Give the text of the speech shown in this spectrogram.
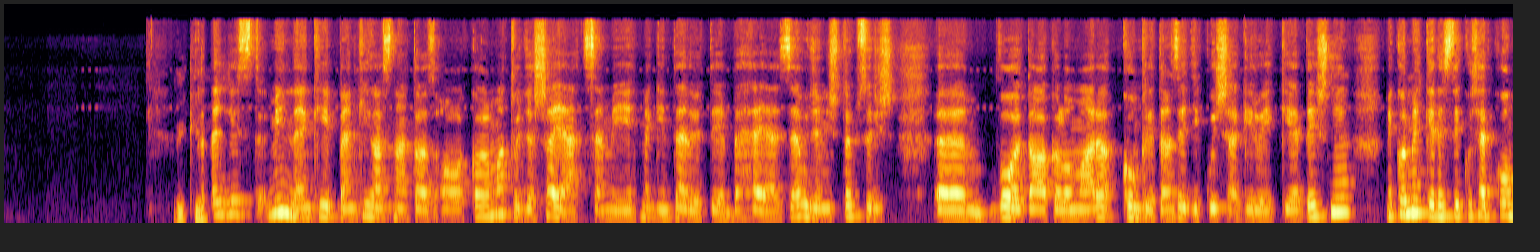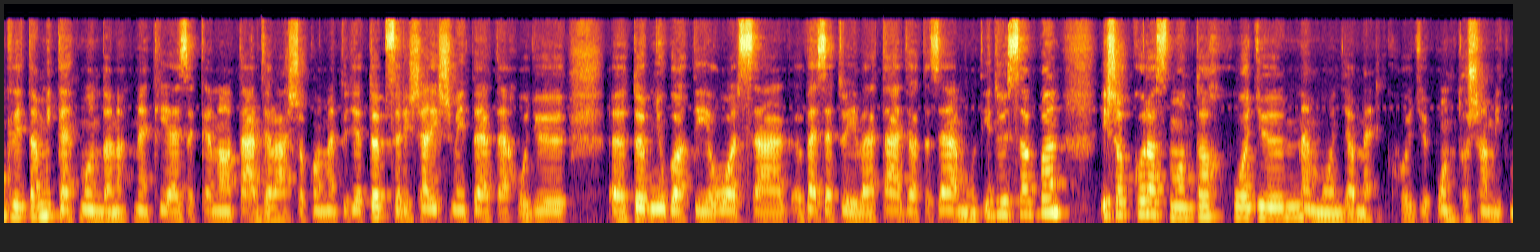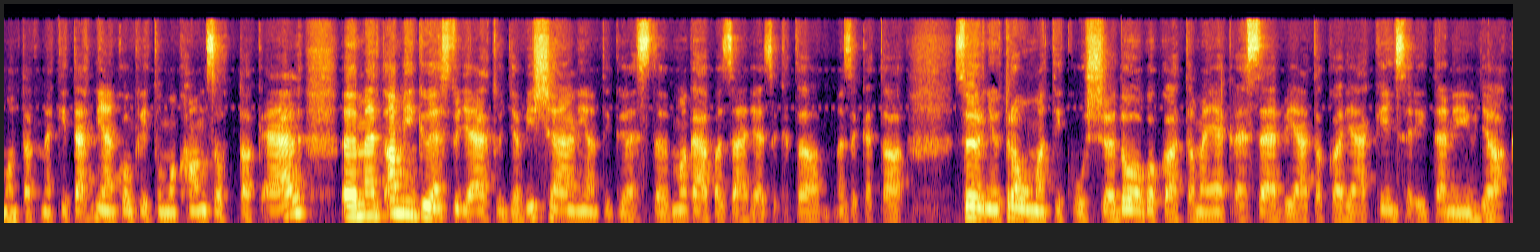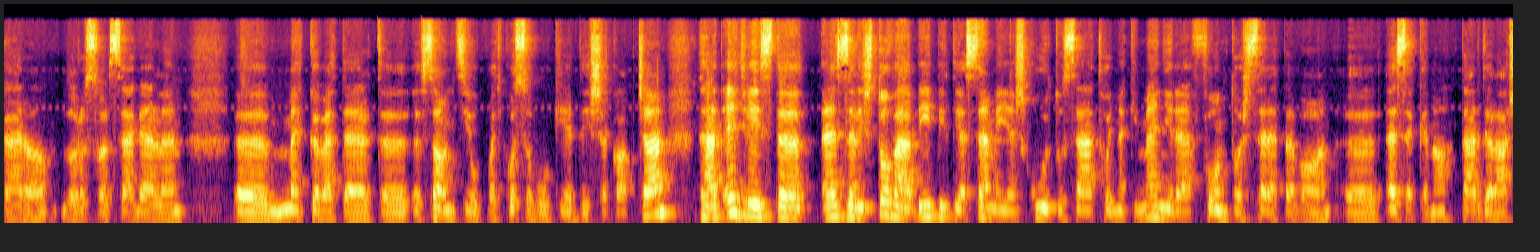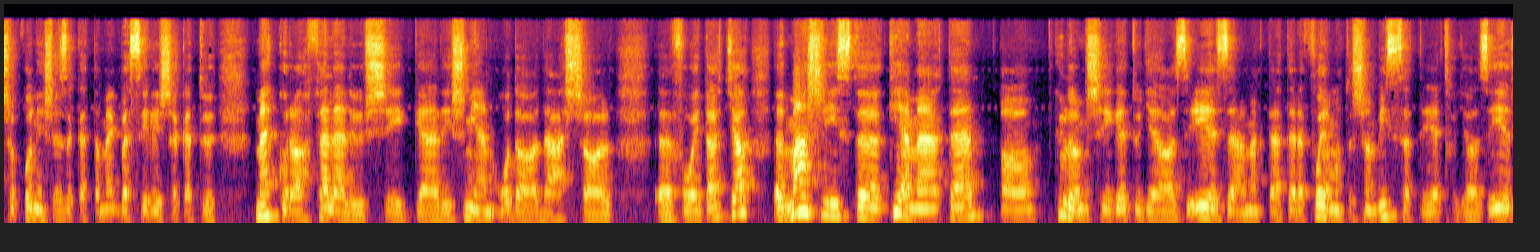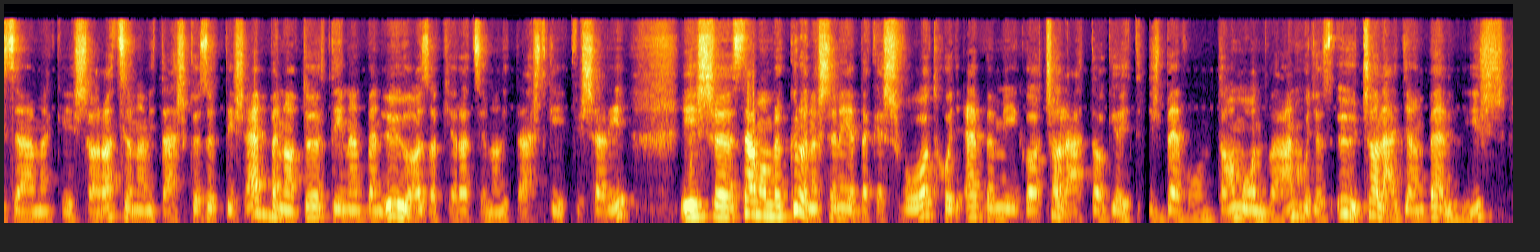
Viki? Hát egyrészt mindenképpen kihasználta az alkalmat, hogy a saját személyét megint előtérbe helyezze, ugyanis többször is ö, volt alkalom arra, konkrétan az egyik újságírói kérdésnél, mikor megkérdezték, hogy hát konkrétan miket mondanak neki ezeken a tárgyalásokon, mert ugye többször is elismételte, hogy ő ö, több nyugati ország vezetőivel tárgyalt az elmúlt időszakban, és akkor azt mondta, hogy nem mondja meg hogy pontosan mit mondtak neki, tehát milyen konkrétumok hangzottak el, mert amíg ő ezt ugye el tudja viselni, addig ő ezt magába zárja ezeket a, ezeket a szörnyű, traumatikus dolgokat, amelyekre Szerbiát akarják kényszeríteni, ugye akár az Oroszország ellen megkövetelt szankciók vagy Koszovó kérdése kapcsán. Tehát egyrészt ezzel is tovább építi a személyes kultuszát, hogy neki mennyire fontos szerepe van ezeken a tárgyalásokon, és ezeket a megbeszéléseket ő mekkora felelősséggel és milyen odaadással folytatja. Másrészt kiemelte a különbséget ugye az érzelmek, tehát erre folyamatosan visszatért, hogy az érzelmek és a racionalitás között, és ebben a történetben ő az, aki a racionalitást képviseli, és számomra különösen érdekes volt, hogy ebben még a családtagjait is bevonta, mondván, hogy az ő családján belül is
